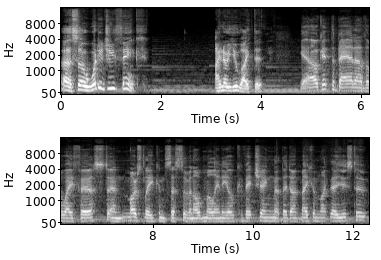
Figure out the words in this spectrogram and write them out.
Uh, so, what did you think? I know you liked it. Yeah, I'll get the bad out of the way first, and mostly consists of an old millennial kvetching that they don't make them like they used to.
